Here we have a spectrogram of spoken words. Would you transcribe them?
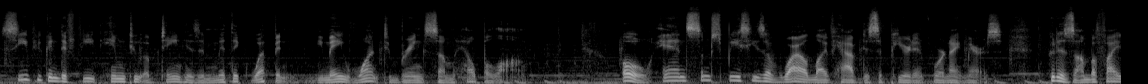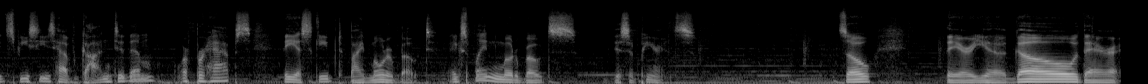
See if you can defeat him to obtain his mythic weapon. You may want to bring some help along. Oh, and some species of wildlife have disappeared in Fortnitemares. Could a zombified species have gotten to them? Or perhaps they escaped by motorboat, explaining motorboat's disappearance. So, there you go. There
